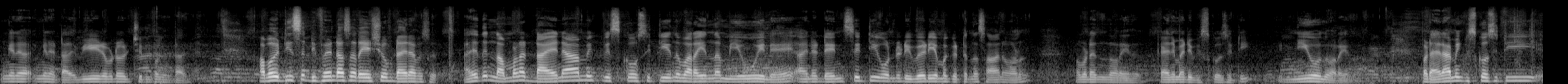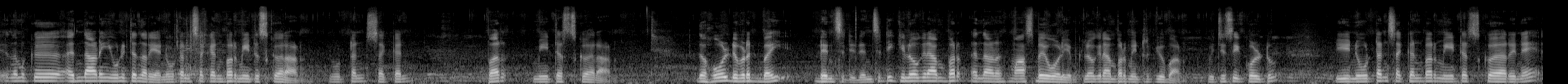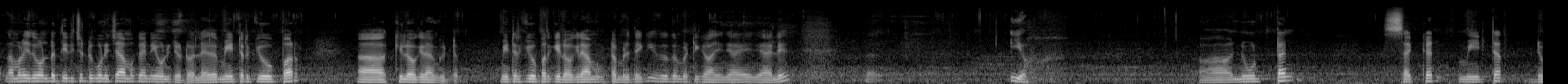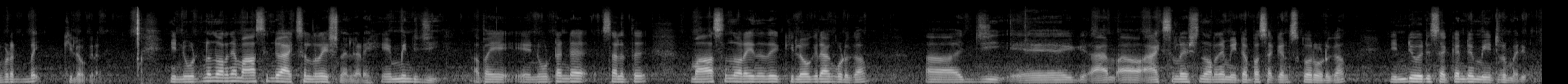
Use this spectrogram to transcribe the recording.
ഇങ്ങനെ ഇങ്ങനെ ഇട്ടാൽ മതി. വീട് ഇവിടെ ഒരു ചുരുപ്പം ഇട്ടാൽ മതി. അപ്പോൾ it is defined as a ratio of dynamics അതായത് നമ്മളെ ഡൈനാമിക് വിസ്കോസിറ്റി എന്ന് പറയുന്ന മ്യൂവിനെ അതിന്റെ ഡെൻസിറ്റി കൊണ്ട് ഡിവൈഡ് ചെയ്യുമ്പോൾ കിട്ടുന്ന സാധനമാണ് നമ്മുടെ എന്ന് പറയുന്നത്? കൈനമാറ്റിക് വിസ്കോസിറ്റി ന്യൂ എന്ന് പറയുന്നത്. അപ്പോൾ ഡൈനാമിക് വിസ്കോസിറ്റി നമുക്ക് എന്താണ് യൂണിറ്റ് എന്നറിയാം newton second per metre square ആണ്. Newton second per metre square ആണ്. The whole divide by density density kilogram per എന്താണ്? Mass by volume kilogram per metre ക്യൂബാണ് which is equal to ഈ newton second per metre സ്ക്വയറിനെ നമ്മൾ ഇതുകൊണ്ട് തിരിച്ചിട്ട് ഗുണിച്ചാൽ നമുക്ക് അതിന് യൂണിറ്റ് കിട്ടും. അല്ലേ? മീറ്റർ ക്യൂബ് പെർ കിലോഗ്രാം കിട്ടും. മീറ്റർ ക്യൂബ് പെർ കിലോഗ്രാം കിട്ടുമ്പോഴത്തേക്ക് ഇതൊന്നും വെട്ടി കളഞ്ഞു കഴിഞ്ഞാൽ അയ്യോ. Newton second metre divide by kilogram. ഈ ന്യൂട്ടൺ എന്ന് പറഞ്ഞാൽ മാസിന്റെ ആക്സലറേഷൻ അല്ലേ എം ഇന്റു ജി അപ്പോൾ ന്യൂട്ടന്റെ സ്ഥലത്ത് മാസ് എന്ന് പറയുന്നത് കിലോഗ്രാം കൊടുക്കാം. ജി ആക്സലേഷൻ എന്ന് പറഞ്ഞാൽ മീറ്റർ പെർ സെക്കൻഡ് സ്ക്വയർ കൊടുക്കാം. ഇന്റു ഒരു സെക്കൻഡ് മീറ്ററും വരും.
